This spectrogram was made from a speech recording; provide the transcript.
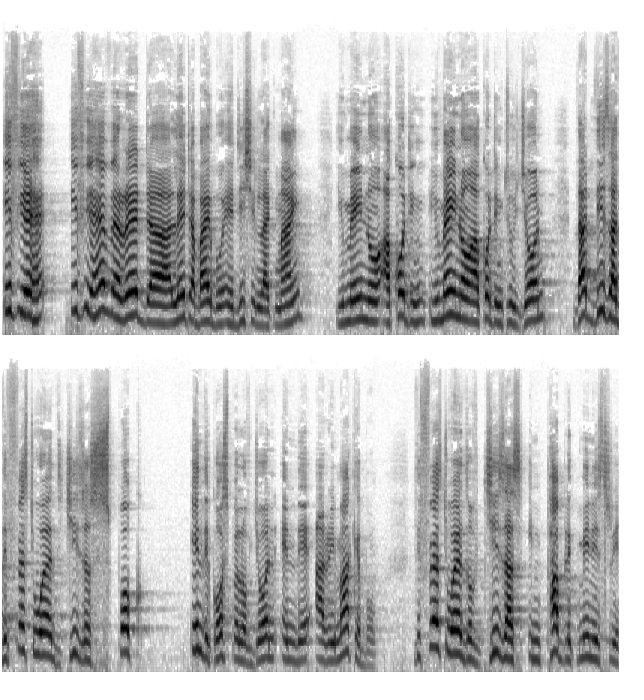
If you, if you have a red uh, letter Bible edition like mine, you may know according you may know according to John that these are the first words Jesus spoke in the Gospel of John, and they are remarkable. The first words of Jesus in public ministry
